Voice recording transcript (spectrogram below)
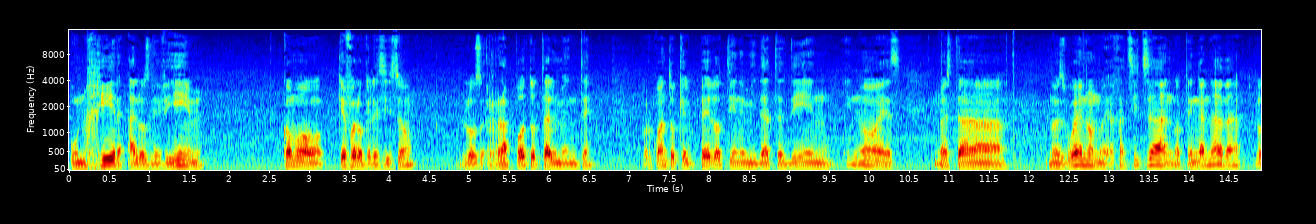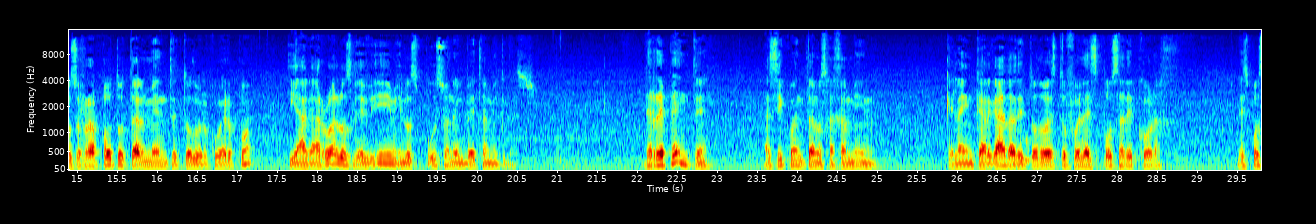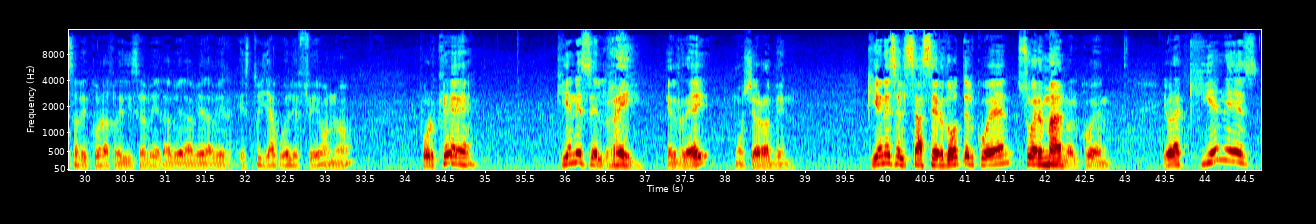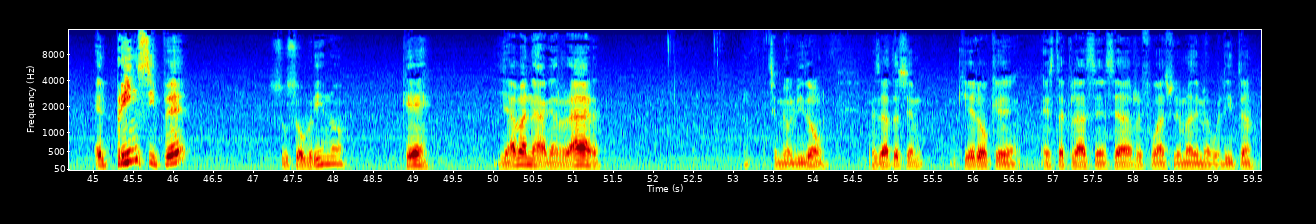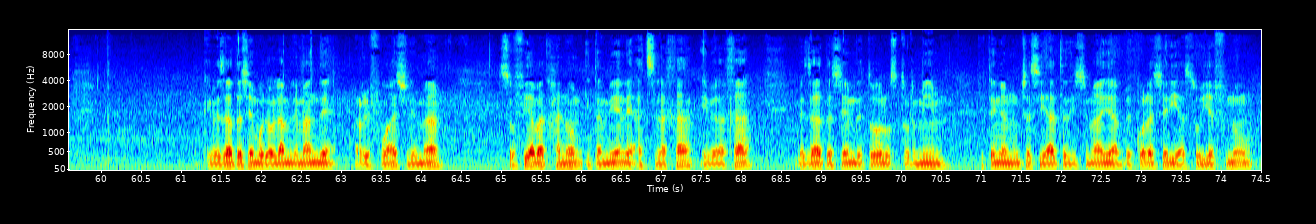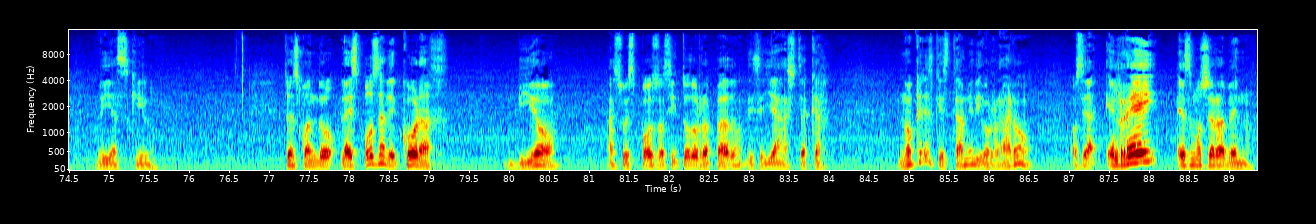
ungir a los Leviim, ¿Cómo, ¿Qué fue lo que les hizo? Los rapó totalmente, por cuanto que el pelo tiene din y no es, no está, no es bueno, no hay no tenga nada, los rapó totalmente todo el cuerpo y agarró a los Levim y los puso en el Bet De repente, así cuentan los Jajamim, que la encargada de todo esto fue la esposa de Korah la esposa de Korach le dice, a ver, a ver, a ver, a ver, esto ya huele feo, ¿no? ¿Por qué? ¿Quién es el rey? El rey, Moshe Rabben. ¿Quién es el sacerdote, el Cohen? Su hermano, el Cohen. Y ahora, ¿quién es el príncipe? Su sobrino. ¿Qué? Ya van a agarrar. Se me olvidó. ¿Verdad, Quiero que esta clase sea refuash lema de mi abuelita, que Besat Hashem Boreolam le mande refuash lema Sofía Bat Hanom y también le Atzlacha y Berajá Besat Hashem de todos los turmim que tengan mucha siata de Ishmaya Bekol Asher Yasu Yafnu Viyaskil entonces cuando la esposa de Korach vio a su esposo así todo rapado dice ya hasta acá ¿no crees que está medio raro? O sea, el rey es Moshe Rabeno,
